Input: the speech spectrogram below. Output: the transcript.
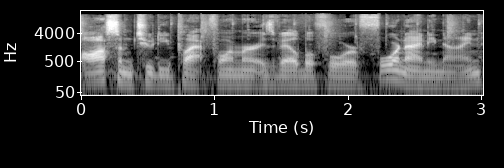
awesome 2D platformer, is available for $499.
